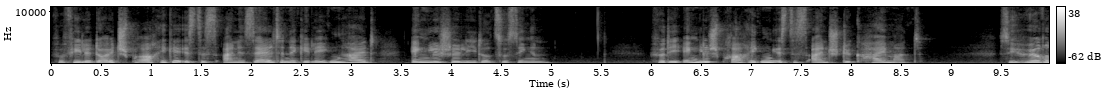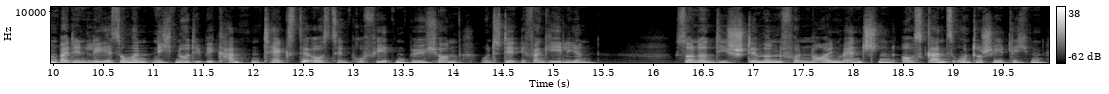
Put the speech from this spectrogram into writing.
Für viele Deutschsprachige ist es eine seltene Gelegenheit, englische Lieder zu singen. Für die Englischsprachigen ist es ein Stück Heimat. Sie hören bei den Lesungen nicht nur die bekannten Texte aus den Prophetenbüchern und den Evangelien, sondern die Stimmen von neun Menschen aus ganz unterschiedlichen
